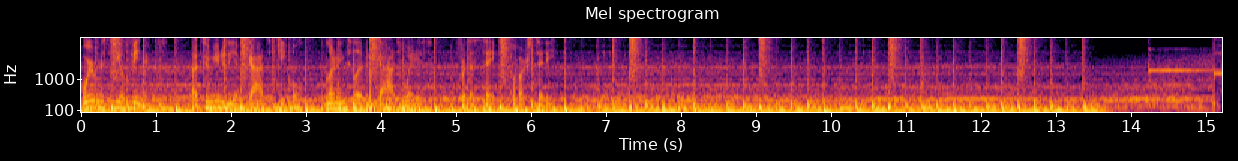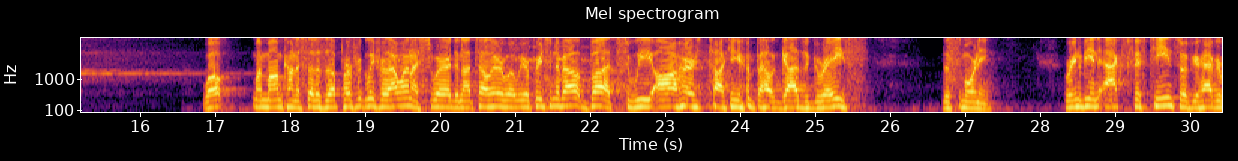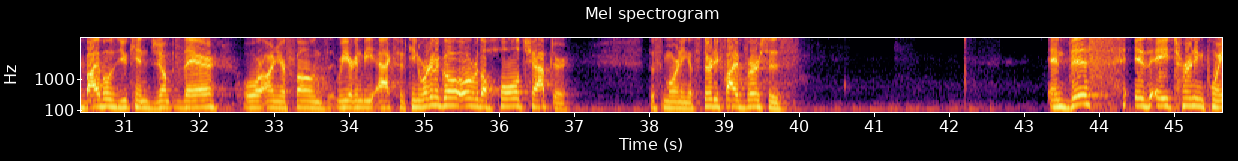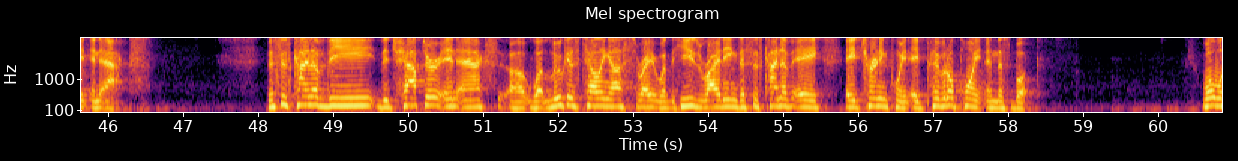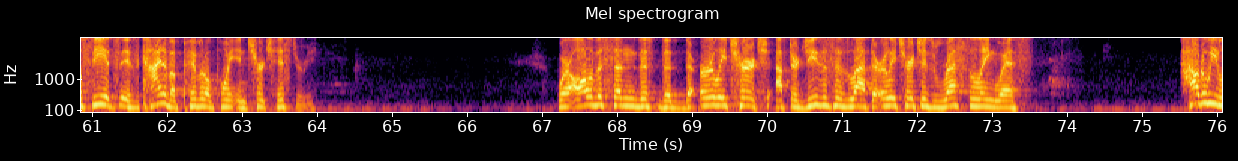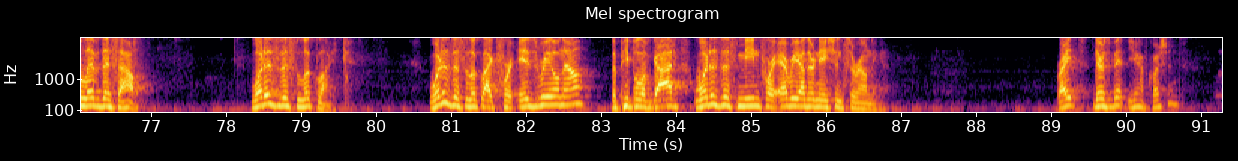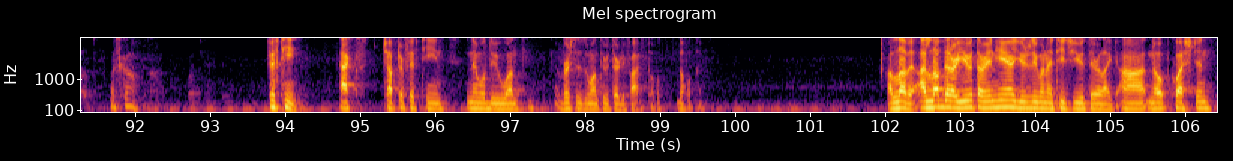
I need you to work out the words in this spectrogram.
We're Missio Phoenix, a community of God's people learning to live in God's ways for the sake of our city. Well, my mom kind of set us up perfectly for that one. I swear I did not tell her what we were preaching about, but we are talking about God's grace this morning. We're going to be in Acts 15, so if you have your Bibles, you can jump there or on your phones. We are going to be Acts 15. We're going to go over the whole chapter this morning. It's 35 verses. And this is a turning point in Acts. This is kind of the, the chapter in Acts, uh, what Luke is telling us, right? What he's writing. This is kind of a, a turning point, a pivotal point in this book. What we'll see it's, is kind of a pivotal point in church history. Where all of a sudden, this, the, the early church, after Jesus has left, the early church is wrestling with how do we live this out? What does this look like? What does this look like for Israel now, the people of God? What does this mean for every other nation surrounding it? Right? There's been, you have questions? Let's go. 15. Acts chapter 15, and then we'll do one, verses 1 through 35, the whole, the whole thing. I love it. I love that our youth are in here. Usually, when I teach youth, they're like, uh, nope, question.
